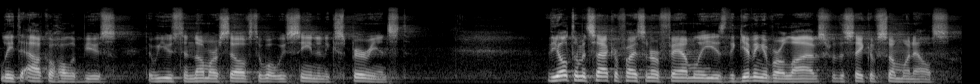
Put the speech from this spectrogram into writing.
lead to alcohol abuse that we use to numb ourselves to what we've seen and experienced. The ultimate sacrifice in our family is the giving of our lives for the sake of someone else.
